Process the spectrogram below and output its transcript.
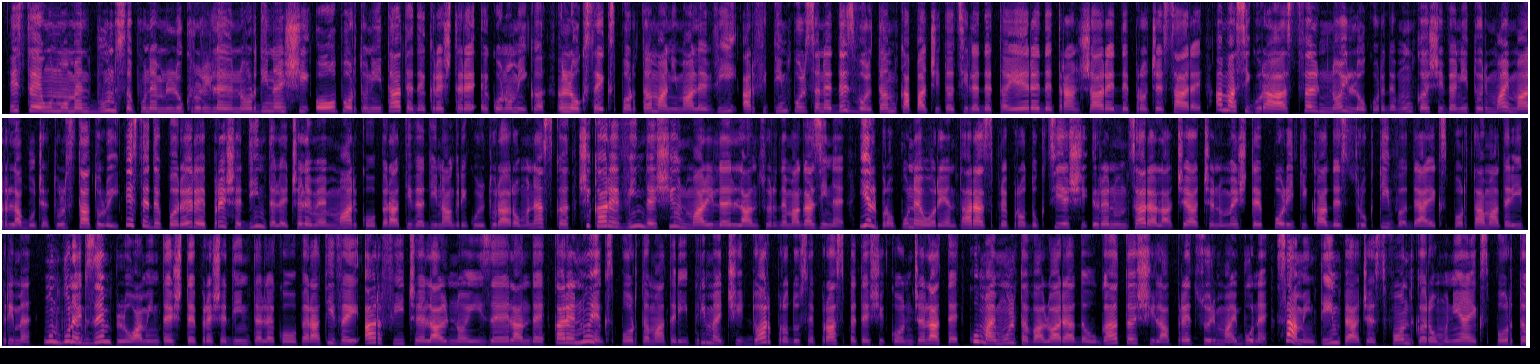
Este un moment bun să punem lucrurile în ordine și o oportunitate de creștere economică. În loc să exportăm animale vii, ar fi timpul să ne dezvoltăm capacitățile de tăiere, de tranșare, de procesare. Am asigura astfel noi locuri de muncă și venituri mai mari la bugetul statului. Este de părere președintele cele mai mari cooperative din agricultura românească și care vinde și în marile lanțuri de magazine. El propune orientarea spre producție și renunțarea la ceea ce numește politica destructivă de a exporta exporta materii prime. Un bun exemplu, amintește președintele cooperativei, ar fi cel al Noii Zeelande, care nu exportă materii prime, ci doar produse proaspete și congelate, cu mai multă valoare adăugată și la prețuri mai bune. Să amintim pe acest fond că România exportă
